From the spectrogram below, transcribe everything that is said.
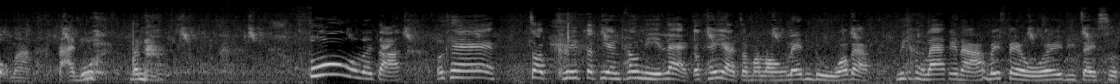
ออกมา แต่อันนี้มันฟู เลยจ้ะโอเค จบคลิปแต่เพียงเท่านี้แหละ ก็แค่อยากจะมาลองเล่นดูว่าแบบนี่ครั้งแรกเลยนะ ไม่เฟลเว้ยดีใจสุด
